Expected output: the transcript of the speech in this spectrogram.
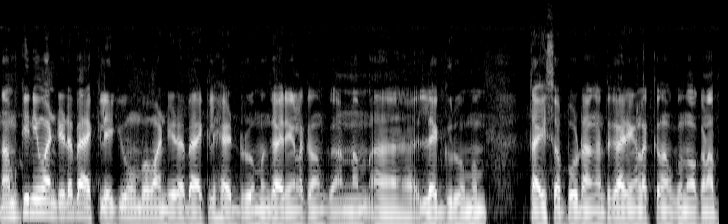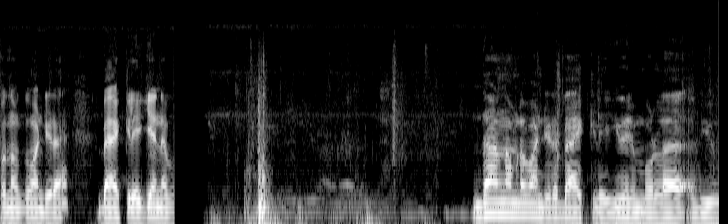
നമുക്കിനി വണ്ടിയുടെ ബാക്കിലേക്ക് പോകുമ്പോൾ വണ്ടിയുടെ ബാക്കിൽ ഹെഡ് റൂമും കാര്യങ്ങളൊക്കെ നമുക്ക് കാണണം. ലെഗ് റൂമും തൈ സപ്പോർട്ടും അങ്ങനത്തെ കാര്യങ്ങളൊക്കെ നമുക്ക് നോക്കണം. അപ്പോൾ നമുക്ക് വണ്ടിയുടെ ബാക്കിലേക്ക് തന്നെ പോ- ഇതാണ് നമ്മുടെ വണ്ടിയുടെ ബാക്കിലേക്ക് വരുമ്പോഴുള്ള വ്യൂ.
